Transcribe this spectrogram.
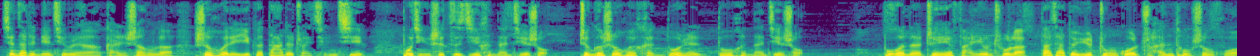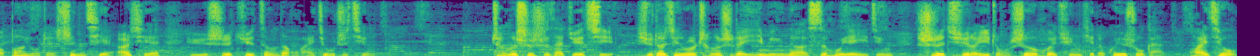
现在的年轻人啊，赶上了社会的一个大的转型期，不仅是自己很难接受，整个社会很多人都很难接受。不过呢，这也反映出了大家对于中国传统生活抱有着深切而且与时俱增的怀旧之情。城市是在崛起，许多进入城市的移民呢，似乎也已经失去了一种社会群体的归属感。怀旧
